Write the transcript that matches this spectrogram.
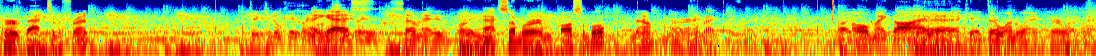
curve back to the front? I guess. So maybe or back somewhere impossible? No? No, All right. back to the front. Oh, oh my god. Yeah, okay, they're one way. They're one way.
